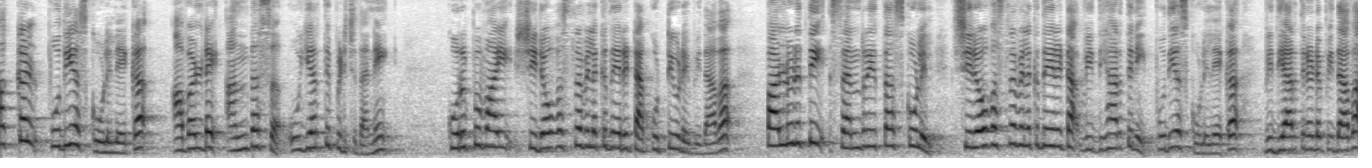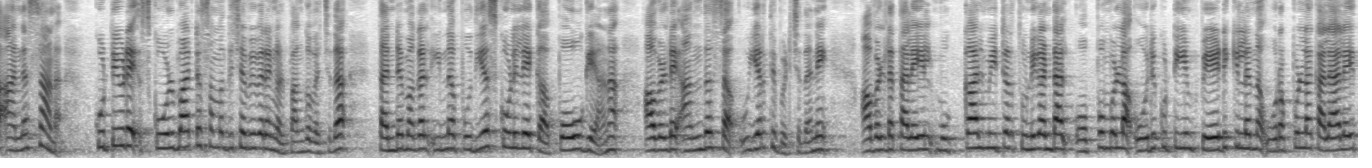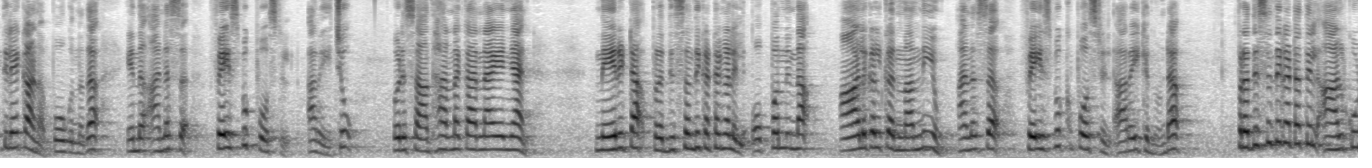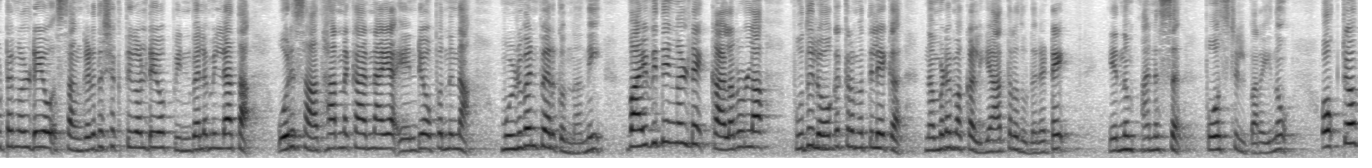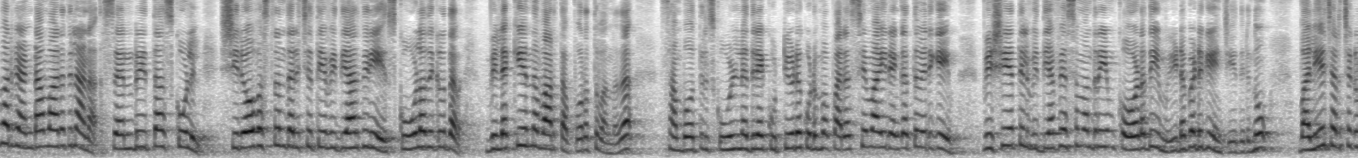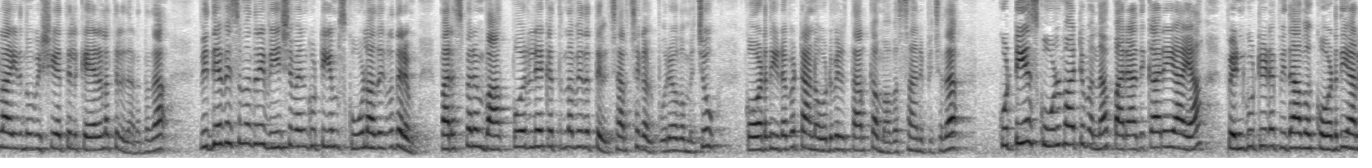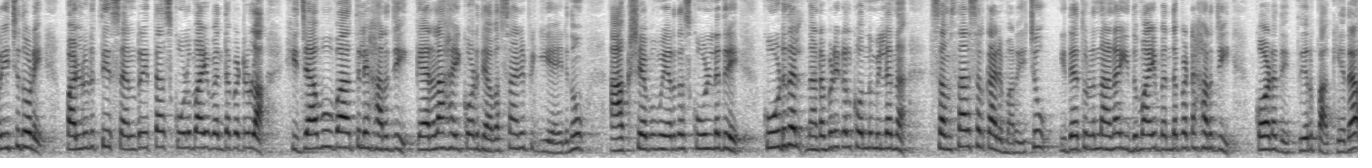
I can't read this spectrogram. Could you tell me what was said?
മക്കൾ പുതിയ സ്കൂളിലേക്ക് അവളുടെ അന്തസ് ഉയർത്തിപ്പിടിച്ചു തന്നെ. കുറിപ്പുമായി ശിരോവസ്ത്ര വിലക്ക് നേരിട്ട കുട്ടിയുടെ പിതാവ് പള്ളുരുത്തി സെന്റ് റീത്ത സ്കൂളിൽ ശിരോവസ്ത്ര വിലക്ക് നേരിട്ട വിദ്യാർത്ഥിനി പുതിയ സ്കൂളിലേക്ക്. വിദ്യാർത്ഥിനിയുടെ പിതാവ് അനസാണ് കുട്ടിയുടെ സ്കൂൾ മാറ്റം സംബന്ധിച്ച വിവരങ്ങൾ പങ്കുവച്ചത്. തന്റെ മകൾ ഇന്ന് പുതിയ സ്കൂളിലേക്ക് പോവുകയാണ്. അവളുടെ അന്തസ് ഉയർത്തിപ്പിടിച്ചു തന്നെ. അവളുടെ തലയിൽ മുക്കാൽ മീറ്റർ തുണി കണ്ടാൽ ഒപ്പമുള്ള ഒരു കുട്ടിയും പേടിക്കില്ലെന്ന് ഉറപ്പുള്ള കലാലയത്തിലേക്കാണ് പോകുന്നത് എന്ന് അനസ് ഫേസ്ബുക്ക് പോസ്റ്റിൽ അറിയിച്ചു. ഒരു സാധാരണക്കാരനായ ഞാൻ നേരിട്ട പ്രതിസന്ധി ഘട്ടങ്ങളിൽ ഒപ്പം നിന്ന ആളുകൾക്ക് നന്ദിയും അനസ് ഫേസ്ബുക്ക് പോസ്റ്റിൽ അറിയിക്കുന്നുണ്ട്. പ്രതിസന്ധി ഘട്ടത്തിൽ ആൾക്കൂട്ടങ്ങളുടെയോ സംഘടിത ശക്തികളുടെയോ പിൻബലമില്ലാത്ത ഒരു സാധാരണക്കാരനായ എന്റെ ഒപ്പം നിന്ന മുഴുവൻ പേർക്കും നന്ദി. വൈവിധ്യങ്ങളുടെ കളറുള്ള പുതുലോകക്രമത്തിലേക്ക് നമ്മുടെ മക്കൾ യാത്ര തുടരട്ടെ എന്നും അനസ് പോസ്റ്റിൽ പറയുന്നു. ഒക്ടോബർ രണ്ടാം വാരത്തിലാണ് സെന്റ് റീത്ത സ്കൂളിൽ ശിരോവസ്ത്രം ധരിച്ചെത്തിയ വിദ്യാർത്ഥിനിയെ സ്കൂൾ അധികൃതർ വിലക്കിയെന്ന വാർത്ത പുറത്തു വന്നത്. സംഭവത്തിൽ സ്കൂളിനെതിരെ കുട്ടിയുടെ കുടുംബം പരസ്യമായി രംഗത്ത് വരികയും വിഷയത്തിൽ വിദ്യാഭ്യാസ മന്ത്രിയും കോടതിയും ഇടപെടുകയും ചെയ്തിരുന്നു. വലിയ ചർച്ചകളായിരുന്നു വിഷയത്തിൽ കേരളത്തിൽ നടന്നത്. വിദ്യാഭ്യാസ മന്ത്രി വി ശിവൻകുട്ടിയും സ്കൂൾ അധികൃതരും പരസ്പരം വാക്പോരിലേക്ക് എത്തുന്ന വിധത്തിൽ ചർച്ചകൾ പുരോഗമിച്ചു. കോടതി ഇടപെട്ടാണ് ഒടുവിൽ തർക്കം അവസാനിപ്പിച്ചത്. കുട്ടിയെ സ്കൂൾ മാറ്റുമെന്ന് പരാതിക്കാരിയായ പെൺകുട്ടിയുടെ പിതാവ് കോടതി അറിയിച്ചതോടെ പള്ളുരുത്തി സെന്റ് റീത്ത സ്കൂളുമായി ബന്ധപ്പെട്ടുള്ള ഹിജാബ് വിവാദത്തിലെ ഹർജി കേരള ഹൈക്കോടതി അവസാനിപ്പിക്കുകയായിരുന്നു. ആക്ഷേപമുയർന്ന സ്കൂളിനെതിരെ കൂടുതൽ നടപടികൾക്കൊന്നുമില്ലെന്ന് സംസ്ഥാന സർക്കാരും അറിയിച്ചു. ഇതേ തുടർന്നാണ് ഇതുമായി ബന്ധപ്പെട്ട ഹർജി കോടതി തീർപ്പാക്കിയത്.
